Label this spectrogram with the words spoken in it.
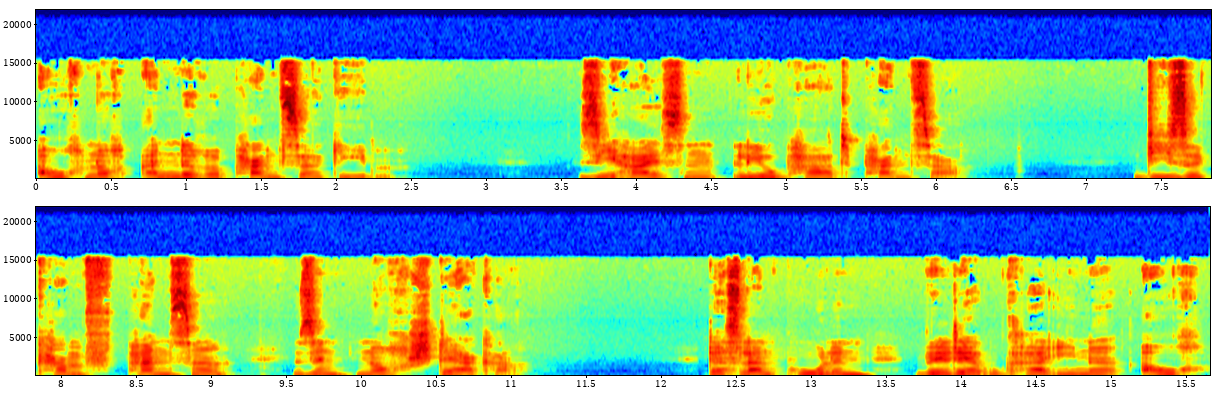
auch noch andere Panzer geben. Sie heißen Leopardpanzer. Diese Kampfpanzer sind noch stärker. Das Land Polen will der Ukraine auch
